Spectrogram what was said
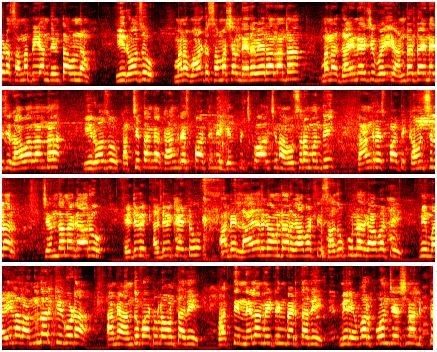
కూడా సన్న బియ్యం తింటా ఉన్నాం. ఈరోజు మన వార్డు సమస్యలు నెరవేరాలన్నా మన డ్రైనేజీ పోయి అండర్ డ్రైనేజీ రావాలన్నా ఈరోజు ఖచ్చితంగా కాంగ్రెస్ పార్టీని గెలిపించుకోవాల్సిన అవసరం ఉంది. కాంగ్రెస్ పార్టీ కౌన్సిలర్ చందన గారు అడ్వి అడ్వకేటు ఆమె లాయర్గా ఉన్నారు కాబట్టి చదువుకున్నది కాబట్టి మీ మహిళలందరికీ కూడా ఆమె అందుబాటులో ఉంటుంది. ప్రతి నెల మీటింగ్ పెడుతుంది. మీరు ఎవరు ఫోన్ చేసినా లిఫ్ట్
